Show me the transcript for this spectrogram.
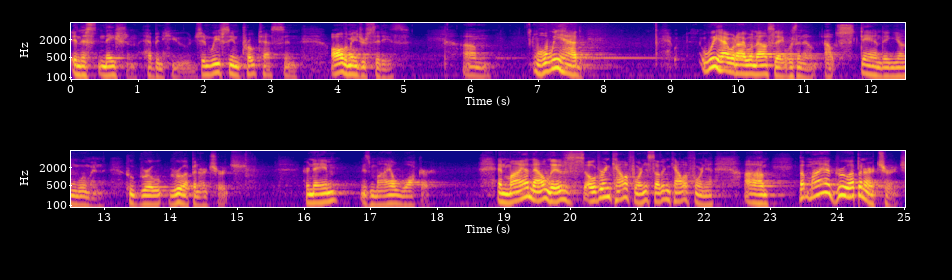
in this nation have been huge, and we've seen protests in all the major cities. Um, well, we had we had what I will now say was an outstanding young woman who grew, grew up in our church. Her name is Maya Walker. And Maya now lives over in California, Southern California. Um, but Maya grew up in our church.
